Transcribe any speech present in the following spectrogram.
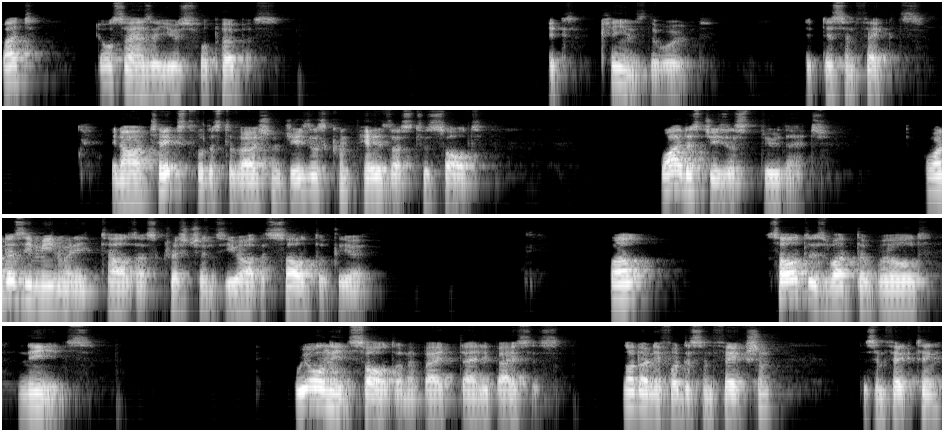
But it also has a useful purpose. It cleans the wound, it disinfects. In our text for this devotion, Jesus compares us to salt. Why does Jesus do that? What does he mean when he tells us Christians, you are the salt of the earth? Well, salt is what the world needs. We all need salt on a daily basis, not only for disinfection, disinfecting,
